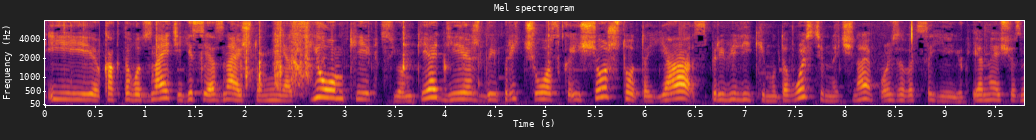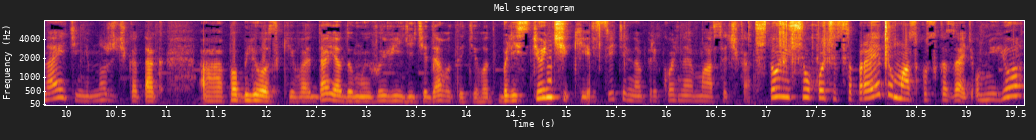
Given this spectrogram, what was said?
И как-то вот, знаете, если я знаю, что у меня съемки, съемки одежды, прическа, еще что-то, я с превеликим удовольствием начинаю пользоваться ею. И она еще, знаете, немножечко так а, поблескивает, да, я думаю, вы видите, да, вот эти вот блестенчики. Действительно прикольная масочка. Что еще хочется про эту маску сказать? У нее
